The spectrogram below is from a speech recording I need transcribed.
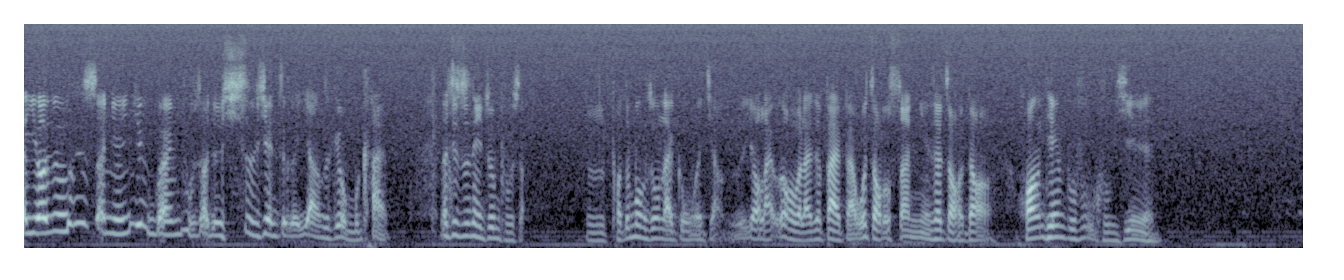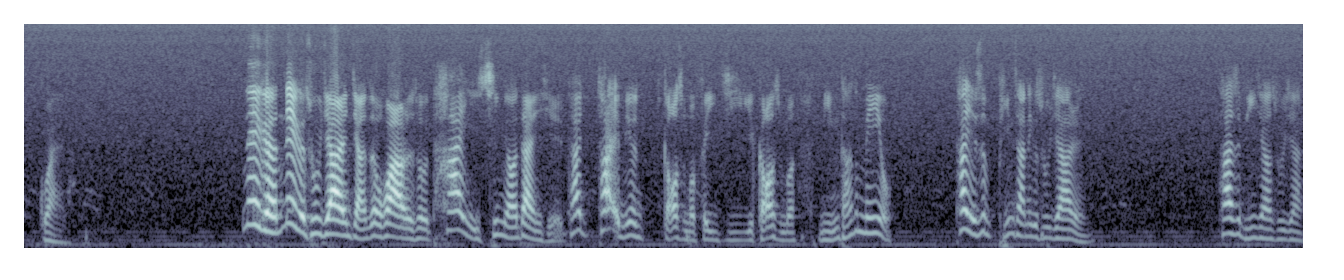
哎呀，这三年前观音菩萨就视现这个样子给我们看，那就是那尊菩萨，就是跑到梦中来跟我讲，要来让我来这拜拜。我找了三年才找到，皇天不负苦心人，怪了。”那个那个出家人讲这话的时候，他也轻描淡写，他他也没有搞什么飞机，也搞什么名堂，他没有，他也是平常的一个出家人，他是平常出家，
